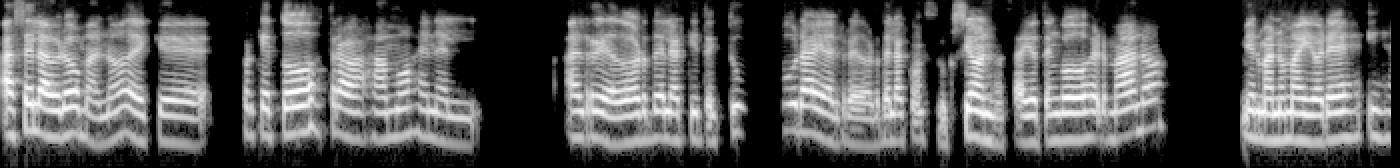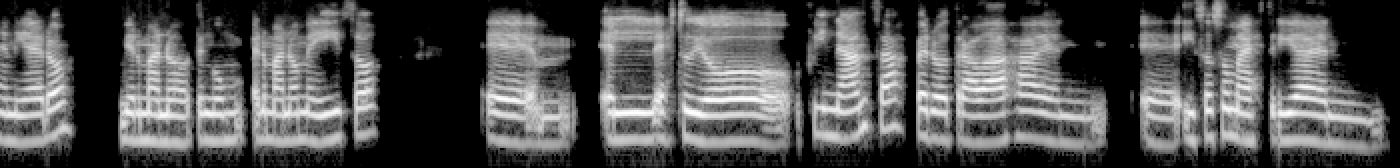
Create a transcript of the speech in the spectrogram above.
hace la broma, ¿no? De que, porque todos trabajamos en el, alrededor de la arquitectura y alrededor de la construcción. O sea, yo tengo dos hermanos, mi hermano mayor es ingeniero, mi hermano, tengo un hermano me hizo, em, él estudió finanzas, pero trabaja en, eh, hizo su maestría en,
